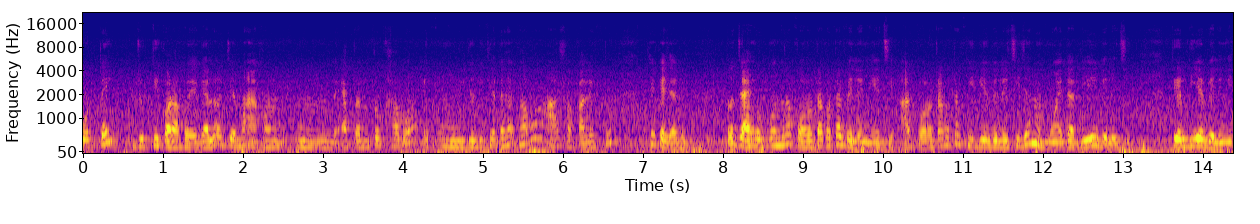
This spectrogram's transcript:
করতেই যুক্তি করা হয়ে গেল যে, মা, এখন একটা দুটো খাব, একটু মুড়ি যদি খেতে হয় খাব, আর সকালে একটু থেকে যাবে। তো যাই হোক বন্ধুরা, পরোটা কটা বেলে নিয়েছি। আর পরোটা কটা কী দিয়ে বেলেছি জানো? ময়দা দিয়েই বেলেছি। তেল দিয়ে বেলিনি।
